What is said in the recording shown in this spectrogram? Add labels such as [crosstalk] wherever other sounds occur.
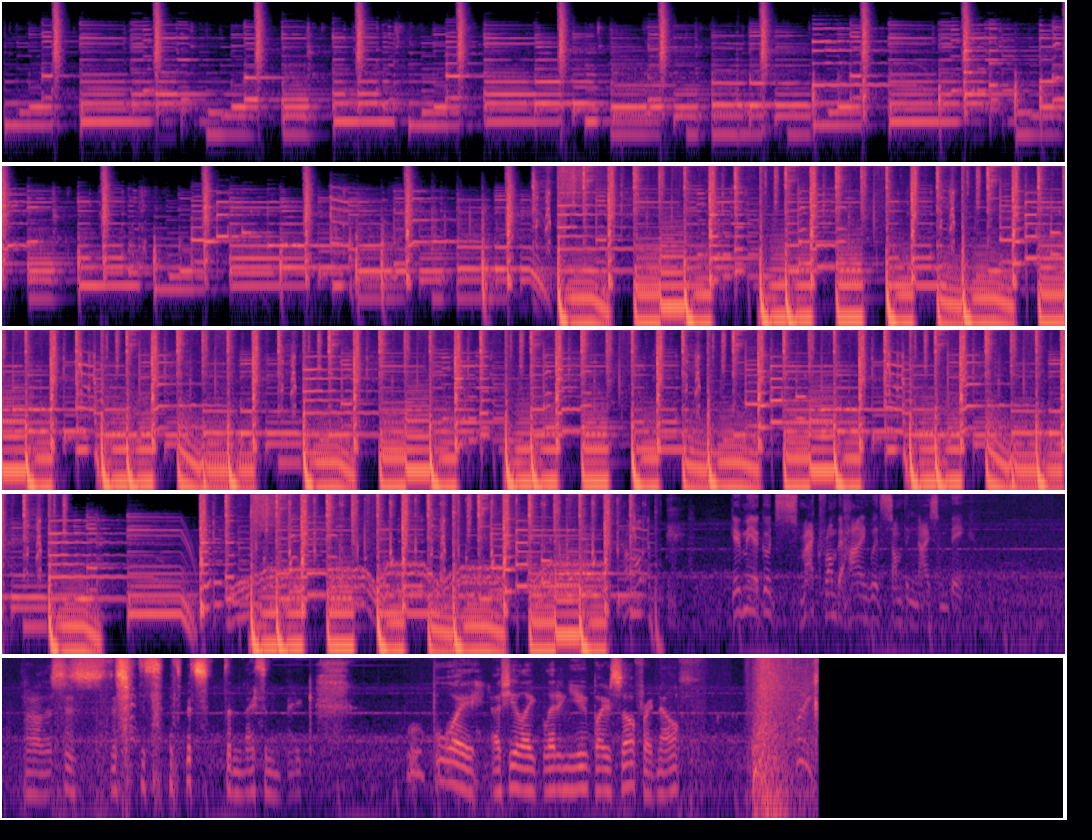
Come Give me a good smack from behind with something nice and big. Oh, this is [laughs] this is nice and big. Oh boy, I feel like letting you by yourself right now.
